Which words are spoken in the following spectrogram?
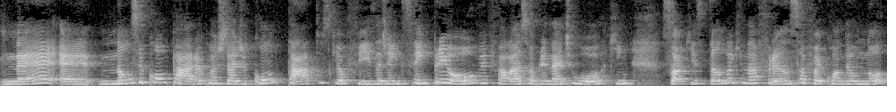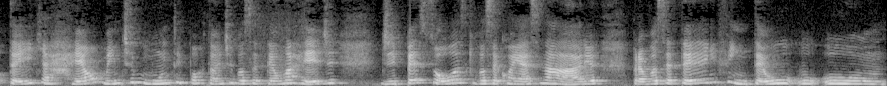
né, é, não se compara a quantidade de contatos que eu fiz. A gente sempre ouve falar sobre networking, só que estando aqui na França foi quando eu notei que é realmente muito importante você ter uma rede de pessoas que você conhece na área, para você ter, enfim, ter o, o, o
